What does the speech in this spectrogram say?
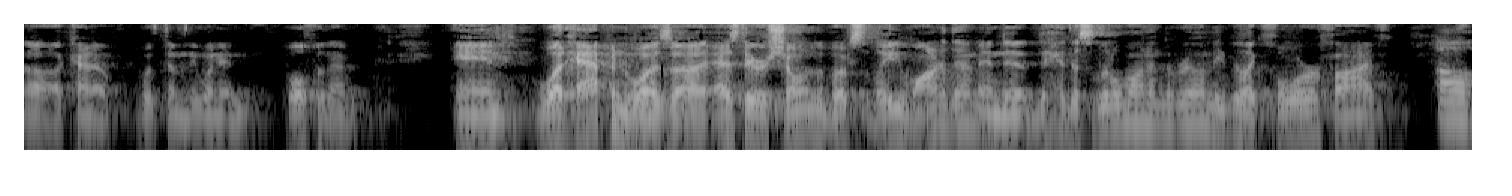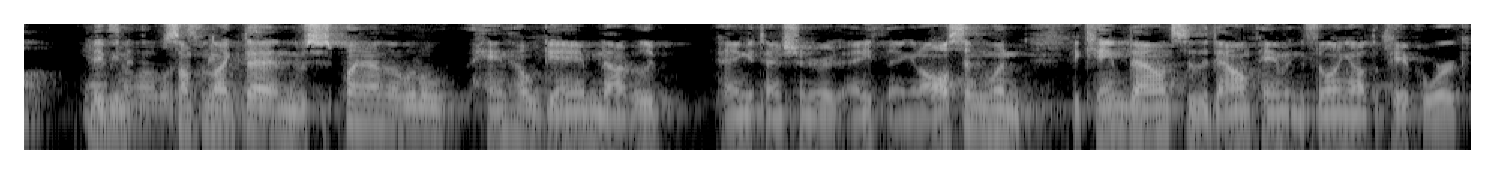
uh, kind of with them. They went in, both of them. And what happened was, uh, as they were showing the books, the lady wanted them, and uh, they had this little one in the room, maybe like four or five, oh, yeah, maybe it's a horrible something like that, and it was just playing on a little handheld game, not really paying attention or anything. And all of a sudden, when it came down to the down payment and filling out the paperwork,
